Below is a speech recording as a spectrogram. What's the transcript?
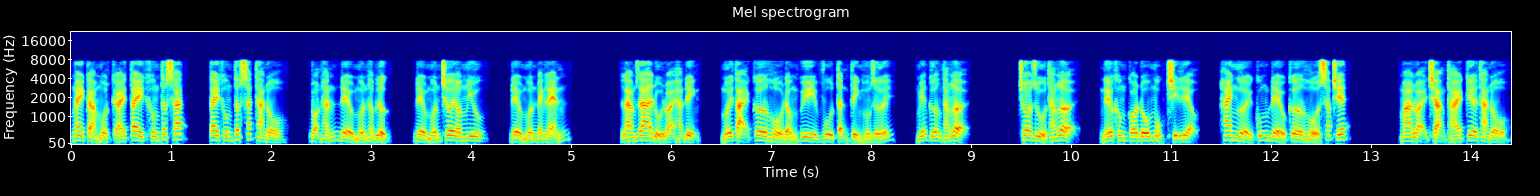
Ngay cả một cái tay không tất sát, tay không tất sát thà nổ, bọn hắn đều muốn hợp lực, đều muốn chơi âm mưu, đều muốn đánh lén. Làm ra đủ loại hạt định, mới tại cơ hồ đồng quy vụ tận tình hồ dưới, miễn cương thắng lợi. Cho dù thắng lợi, nếu không có đố mục trị liệu, hai người cũng đều cơ hồ sắp chết. Mà loại trạng thái kia thả nổ,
